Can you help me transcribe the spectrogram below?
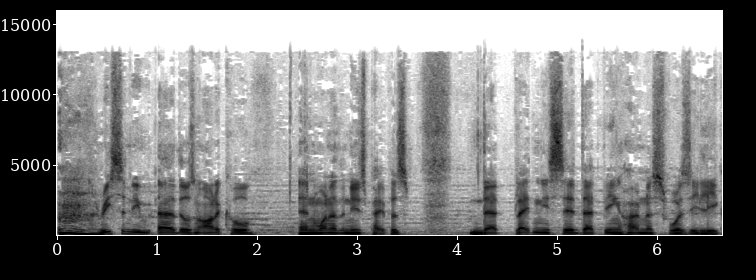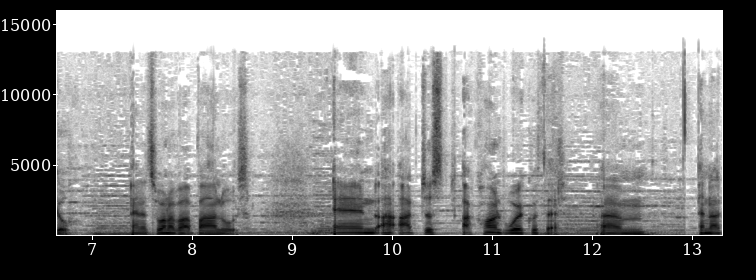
recently uh, there was an article in one of the newspapers that blatantly said that being homeless was illegal, and it's one of our bylaws. And I, I just I can't work with that, um, and I,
